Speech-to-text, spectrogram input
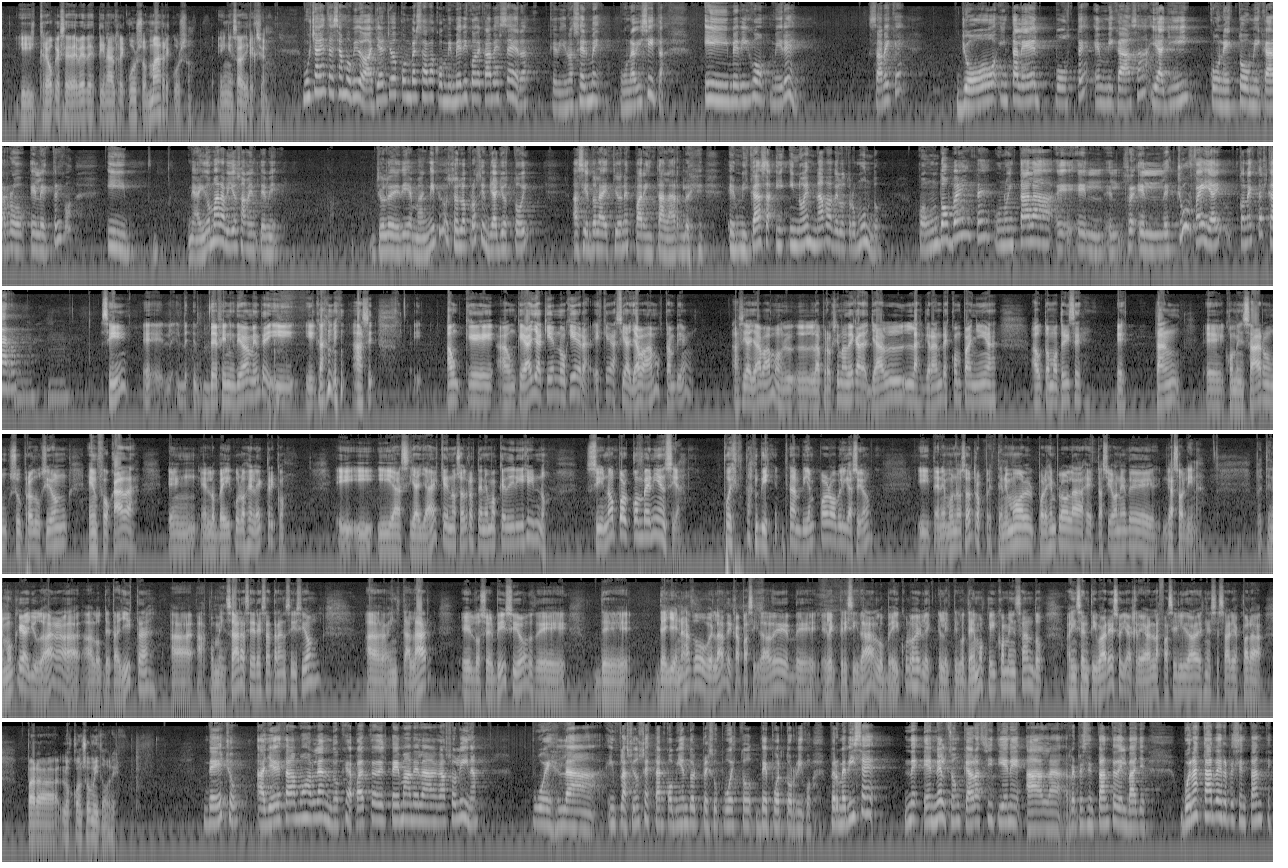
creo que se debe destinar recursos, más recursos en esa dirección. Mucha gente se ha movido. Ayer yo conversaba con mi médico de cabecera que vino a hacerme una visita y me dijo, mire, ¿sabe qué? Yo instalé el poste en mi casa y allí conecto mi carro eléctrico y me ha ido maravillosamente. Yo le dije, magnífico, eso es lo próximo. Ya yo estoy haciendo las gestiones para instalarlo en mi casa y, no es nada del otro mundo. Con un 220 uno instala eh, el, el, enchufe y ahí conecta el carro. Sí, eh, definitivamente. Y, y Carmen, así, aunque, aunque haya quien no quiera, es que hacia allá vamos también. Hacia allá vamos. La próxima década ya las grandes compañías automotrices están eh, comenzaron su producción enfocada en, los vehículos eléctricos. Y, y, hacia allá es que nosotros tenemos que dirigirnos. Si no por conveniencia, pues también, también por obligación y tenemos nosotros, pues tenemos, por ejemplo, las estaciones de gasolina. Pues tenemos que ayudar a, los detallistas a, comenzar a hacer esa transición, a instalar eh, los servicios de, de, llenado, ¿verdad? De capacidad de, electricidad, los vehículos eléctricos. Tenemos que ir comenzando a incentivar eso y a crear las facilidades necesarias para, para los consumidores. De hecho, ayer estábamos hablando que aparte del tema de la gasolina, pues la inflación se está comiendo el presupuesto de Puerto Rico. Pero me dice eh, Nelson que ahora sí tiene a la representante del Valle. Buenas tardes, representante.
